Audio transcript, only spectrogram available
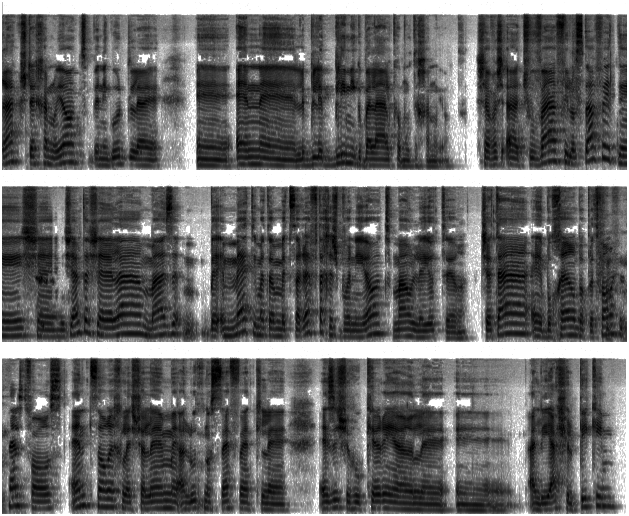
רק שתי חנויות בניגוד ל... אה, אין, אה, בלי מגבלה על כמות החנויות. עכשיו התשובה הפילוסופית היא שנשאלת השאלה מה זה באמת אם אתה מצרף את החשבוניות מה עולה יותר. כשאתה אה, בוחר בפלטפורמה של Salesforce אין צורך לשלם עלות נוספת לאיזשהו carrier לעלייה של peakים.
